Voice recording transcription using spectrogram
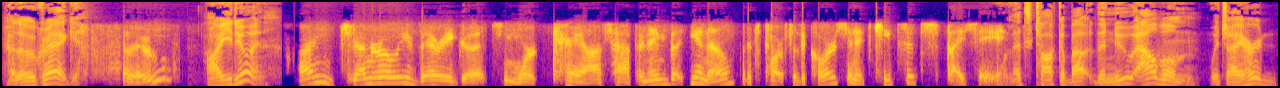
Hello, Craig. Hello. How are you doing? I'm generally very good. Some work chaos happening, but you know, it's part of the course and it keeps it spicy. Well, let's talk about the new album, which I heard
